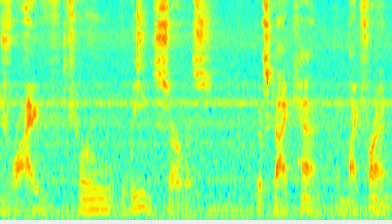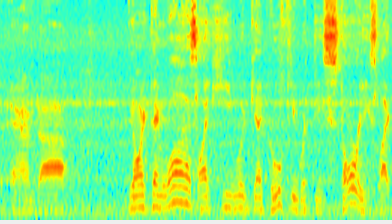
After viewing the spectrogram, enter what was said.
drive-through weed service. This guy Ken, my friend, and uh, the only thing was like he would get goofy with these stories, like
